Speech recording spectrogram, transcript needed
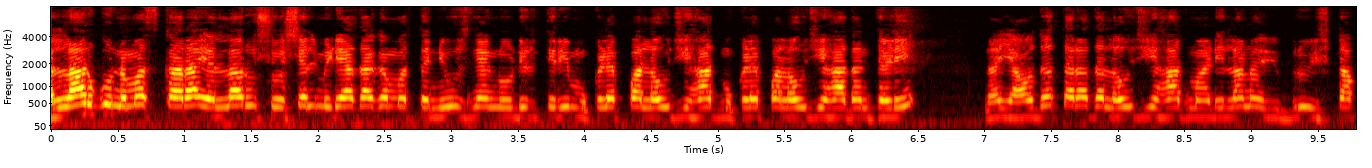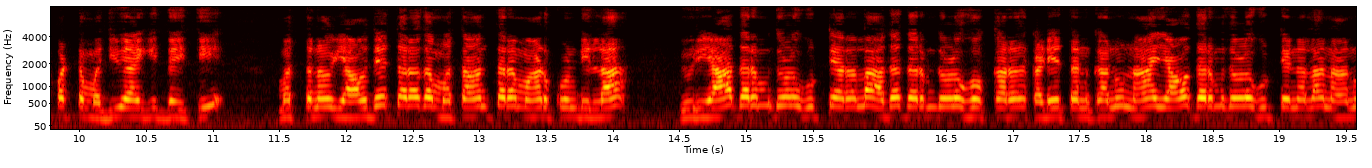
ಎಲ್ಲಾರ್ಗೂ ನಮಸ್ಕಾರ. ಎಲ್ಲಾರು ಸೋಷಿಯಲ್ ಮೀಡಿಯಾದಾಗ ಮತ್ತು ನ್ಯೂಸ್ನ್ಯಾಗ ನೋಡಿರ್ತೀರಿ. ಮುಕ್ಳೆಪ್ಪ ಲವ್ ಜಿಹಾದ್, ಮುಕಳೆಪ್ಪ ಲವ್ ಜಿಹಾದ್ ಅಂತೇಳಿ. ನಾ ಯಾವ್ದೇ ತರದ ಲವ್ ಜಿಹಾದ್ ಮಾಡಿಲ್ಲ. ನಾವ್ ಇಬ್ರು ಇಷ್ಟಪಟ್ಟ ಮದುವೆ ಆಗಿದ್ದೈತಿ. ಮತ್ತ ನಾವು ಯಾವ್ದೇ ತರದ ಮತಾಂತರ ಮಾಡ್ಕೊಂಡಿಲ್ಲ. ಇವ್ರು ಯಾವ ಧರ್ಮದೊಳಗೆ ಹುಟ್ಟ್ಯಾರಲ್ಲ ಅದ ಧರ್ಮದೊಳಗೆ ಹೋಗ್ತಾರ ಕಡೆ ತನಕನು. ನಾ ಯಾವ ಧರ್ಮದೊಳಗೆ ಹುಟ್ಟೇನಲ್ಲ, ನಾನು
